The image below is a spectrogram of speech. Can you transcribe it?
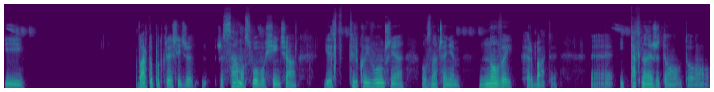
I warto podkreślić, że, że samo słowo sięcia jest tylko i wyłącznie oznaczeniem nowej herbaty. E, I tak należy to, to,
